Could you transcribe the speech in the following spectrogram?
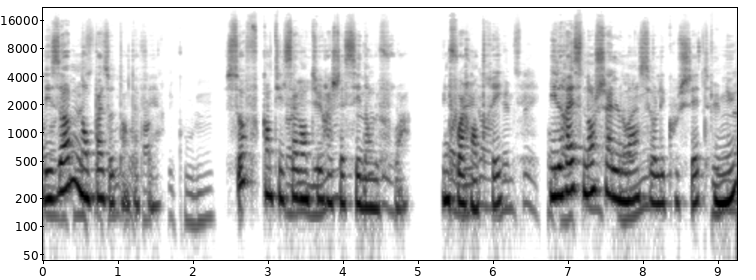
Les hommes n'ont pas autant à faire, sauf quand ils s'aventurent à chasser dans le froid. Une fois rentrés, ils restent nonchalamment sur les couchettes, nus,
